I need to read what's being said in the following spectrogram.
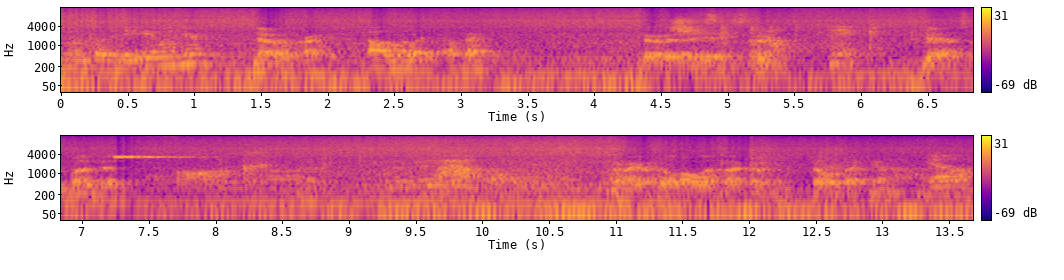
You want to put the DAO in here? No, we'll crack it. Oh, will it? Okay. No, it, it, Jesus, it- how thick. yeah, that's a mud bed. Wow. And I gotta build all that back up and fill it back in. Yeah.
